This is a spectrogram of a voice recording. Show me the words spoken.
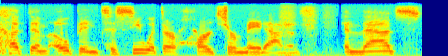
cut them open to see what their hearts are made out of, and that's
